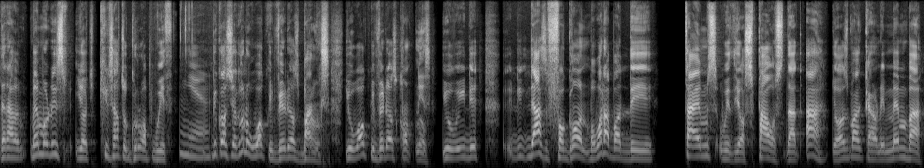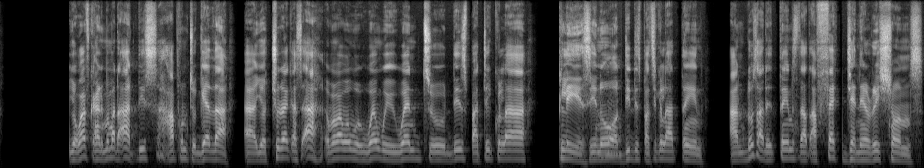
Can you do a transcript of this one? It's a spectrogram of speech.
there are memories your kids have to grow up with. Yeah. Because you're going to work with various banks, you work with various companies. You that's forgone. But what about the times with your spouse that ah your husband can remember, your wife can remember that ah this happened together. Uh, your children can say ah remember when we, when we went to this particular place, you know, mm-hmm. or did this particular thing. And those are the things that affect generations.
